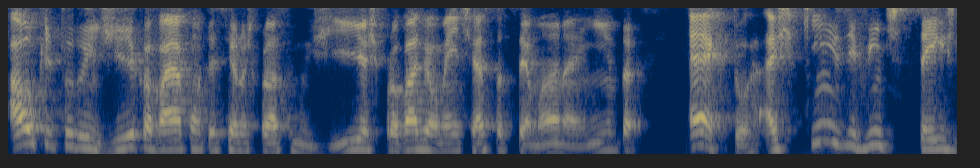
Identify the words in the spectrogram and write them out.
ao que tudo indica, vai acontecer nos próximos dias, provavelmente essa semana ainda. Hector, às 15h26,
